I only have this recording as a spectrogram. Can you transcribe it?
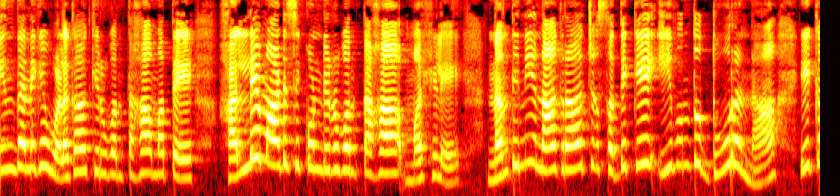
ನಿಂದನೆಗೆ ಒಳಗಾಗಿರುವಂತಹ ಮತ್ತೆ ಹಲ್ಲೆ ಮಾಡಿಸಿಕೊಂಡಿರುವಂತಹ ಮಹಿಳೆ ನಂದಿನಿ ನಾಗರಾಜ್ ಸದ್ಯಕ್ಕೆ ಈ ಒಂದು ದೂರನ್ನ ಈಗ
